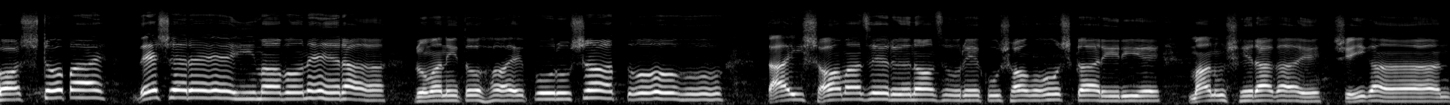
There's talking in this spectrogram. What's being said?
কষ্ট পায় দেশের এই মা বোনেরা। প্রমাণিত হয় পুরুষত্ব। তাই সমাজের নজরে কুসংস্কার এড়িয়ে মানুষের গায়ে সেই গান।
